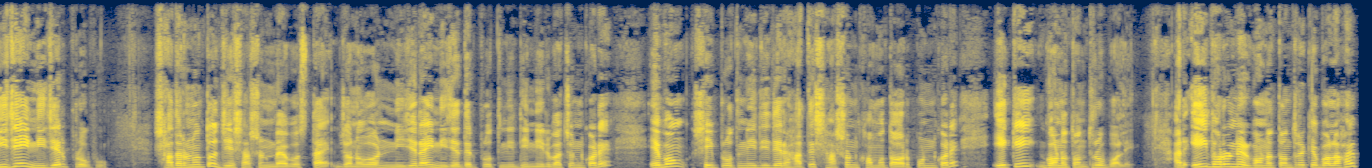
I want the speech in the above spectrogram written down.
নিজেই নিজের প্রভু। সাধারণত যে শাসন ব্যবস্থায় জনগণ নিজেরাই নিজেদের প্রতিনিধি নির্বাচন করে এবং সেই প্রতিনিধিদের হাতে শাসন ক্ষমতা অর্পণ করে, একেই গণতন্ত্র বলে। আর এই ধরনের গণতন্ত্রকে বলা হয়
